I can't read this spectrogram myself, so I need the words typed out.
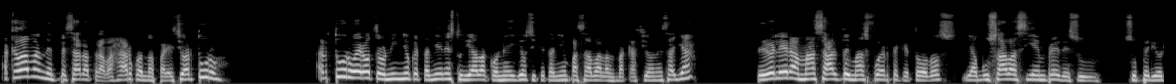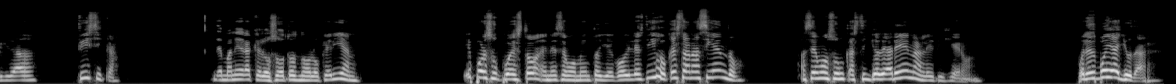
Acababan de empezar a trabajar cuando apareció Arturo. Arturo era otro niño que también estudiaba con ellos y que también pasaba las vacaciones allá, pero él era más alto y más fuerte que todos y abusaba siempre de su superioridad física, de manera que los otros no lo querían. Y por supuesto, en ese momento llegó y les dijo, ¿qué están haciendo? Hacemos un castillo de arena, le dijeron. Pues les voy a ayudar.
